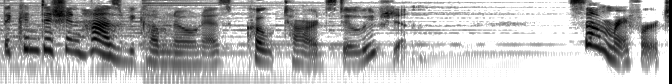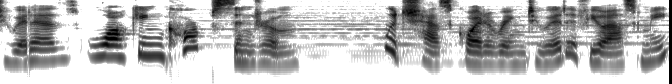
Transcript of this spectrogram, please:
the condition has become known as Cotard's delusion. Some refer to it as walking corpse syndrome, which has quite a ring to it, if you ask me.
